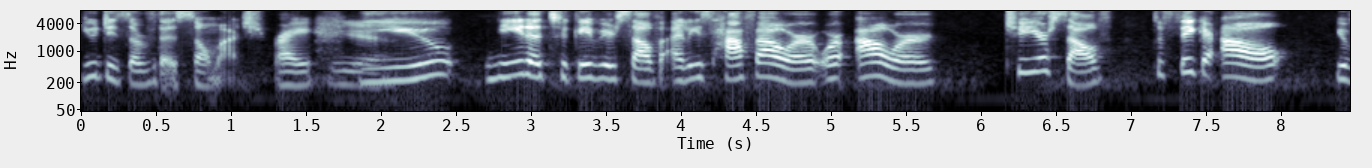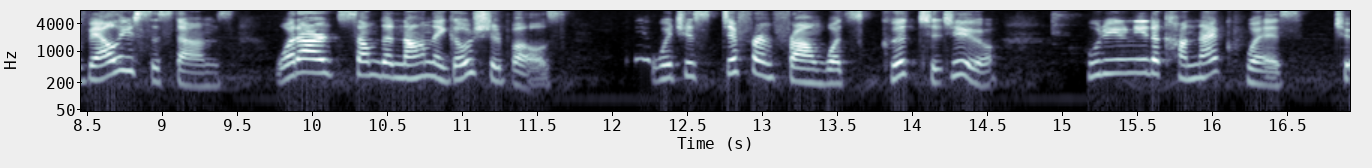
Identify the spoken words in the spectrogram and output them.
you deserve this so much, right? Yeah. You needed to give yourself at least half hour or hour to yourself to figure out your value systems What are some of the non negotiables, which is different from what's good to do? Who do you need to connect with to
